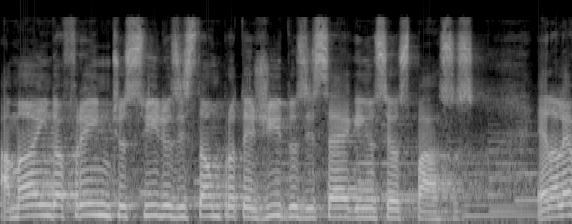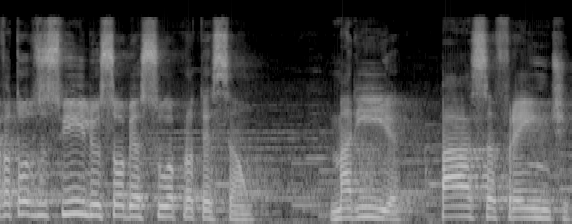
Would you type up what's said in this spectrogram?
A mãe da frente, os filhos estão protegidos e seguem os seus passos. Ela leva todos os filhos sob a sua proteção. Maria passa à frente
